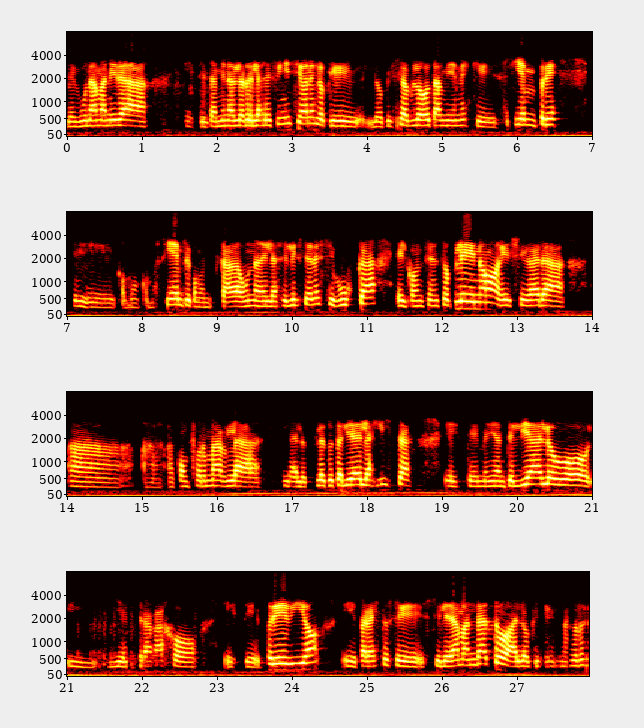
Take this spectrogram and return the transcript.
de alguna manera este, también hablar de las definiciones lo que lo que se habló también es que siempre eh, como como siempre como en cada una de las elecciones se busca el consenso pleno es llegar a a, a- conformar la, la la totalidad de las listas este, mediante el diálogo y, y el trabajo este, previo. Eh, para esto se, se le da mandato a lo que nosotros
